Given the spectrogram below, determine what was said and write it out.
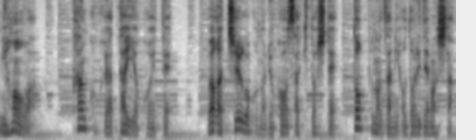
日本は韓国やタイを超えて我が中国の旅行先としてトップの座に躍り出ました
